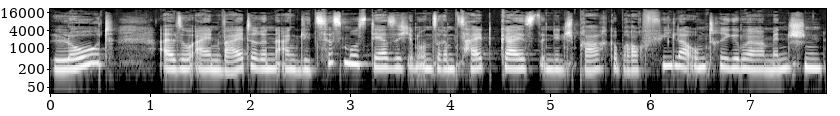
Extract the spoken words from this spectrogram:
Load, also einen weiteren Anglizismus, der sich in unserem Zeitgeist, in den Sprachgebrauch vieler umtriebiger Menschen,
